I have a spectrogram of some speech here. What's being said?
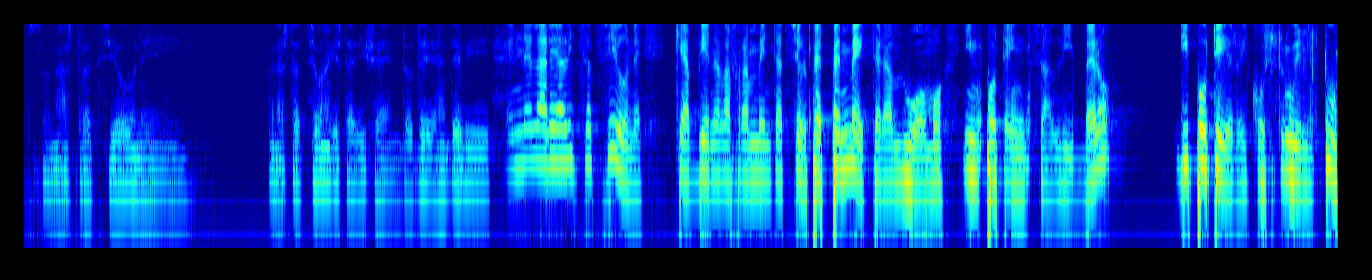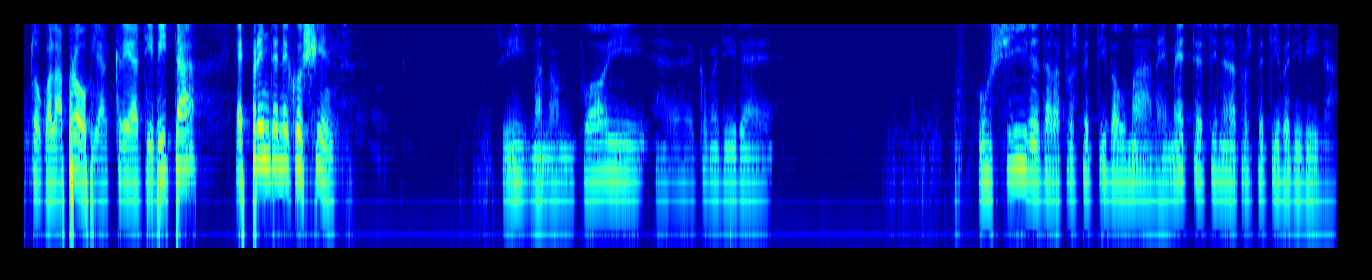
Sono astrazioni una stazione che stai dicendo. Devi... È nella realizzazione che avviene la frammentazione per permettere all'uomo in potenza libero di poter ricostruire il tutto con la propria creatività e prenderne coscienza. Sì, ma non puoi, eh, come dire, uscire dalla prospettiva umana e metterti nella prospettiva divina.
